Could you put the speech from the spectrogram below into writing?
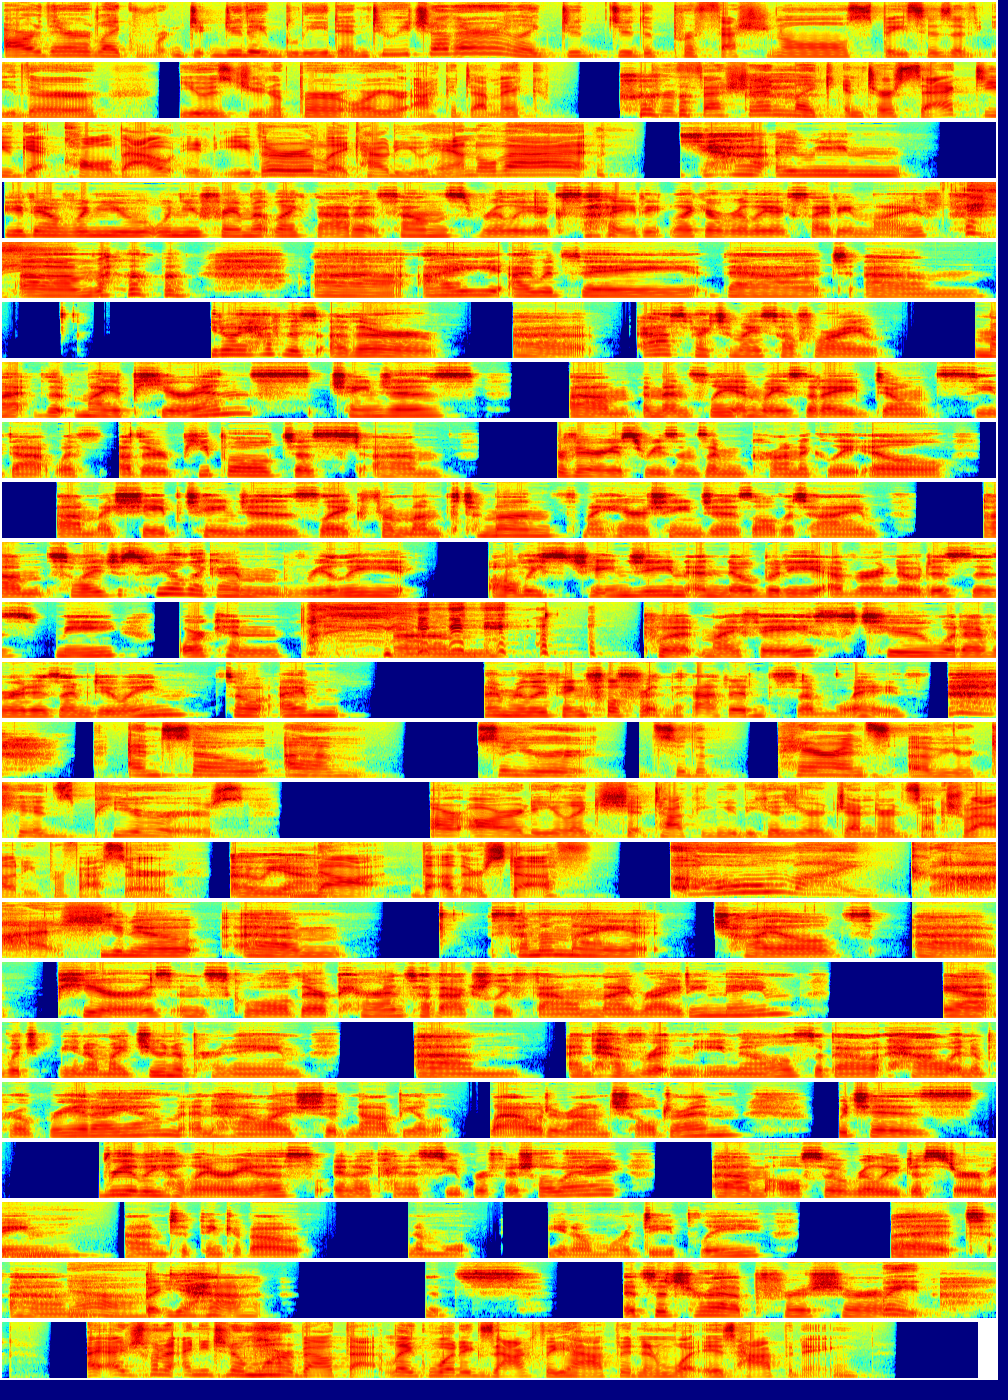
are there like do, do, they bleed into each other? Like do, do the professional spaces of either you as juniper or your academic profession like intersect? Do you get called out in either? Like how do you handle that? Yeah i mean you know when you when you frame it like that it sounds really exciting like a really exciting life. Um, uh, i i would say that um, you know i have this other uh, aspect to myself where i my the, my appearance changes um, immensely in ways that I don't see that with other people. Just um, for various reasons, I'm chronically ill. Um, my shape changes like from month to month. My hair changes all the time. Um, so I just feel like I'm really always changing, and nobody ever notices me or can um, put my face to whatever it is I'm doing. So I'm I'm really thankful for that in some ways. And so, um, so you're so the parents of your kids' peers are already like shit talking you because you're a gender and sexuality professor. Oh yeah, not the other stuff. Oh my gosh! You know, um, some of my child's uh, peers in school, their parents have actually found my writing name, and which you know my Juniper name, um, and have written emails about how inappropriate I am and how I should not be allowed around children, which is really hilarious in a kind of superficial way. Um, also, really disturbing mm-hmm. um, to think about in a more, you know, more deeply. But um, yeah, but yeah, it's it's a trip for sure. Wait, I, I just want to. I need to know more about that. Like, what exactly happened and what is happening?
